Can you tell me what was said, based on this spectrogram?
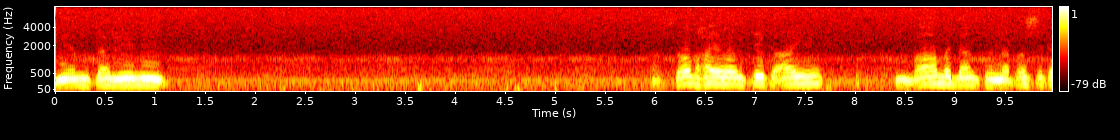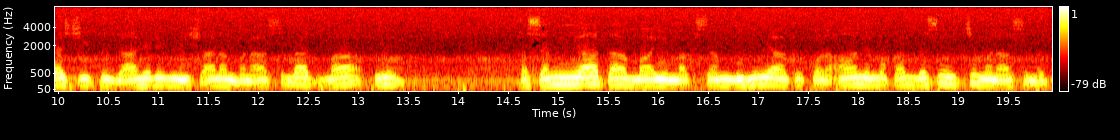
دیم ترینی۔ صبح وقت ایک آئی بام دن تو نفس کا شیط ظاہری شانہ مناسبت با قسمیات بائی مقسم بہیا کہ قرآن مقدس چی مناسبت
